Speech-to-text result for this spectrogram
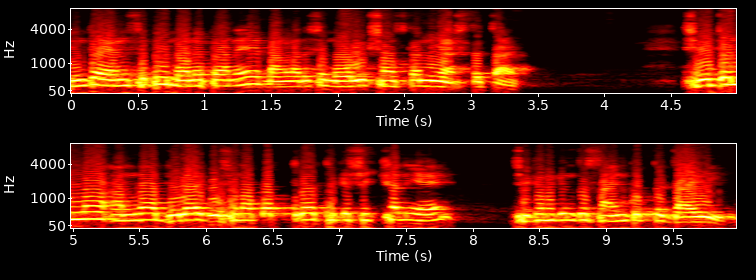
কিন্তু এনসিপি মনে প্রাণে বাংলাদেশে মৌলিক সংস্কার নিয়ে আসতে চায়। সেই জন্য আমরা জুলাই ঘোষণাপত্র থেকে শিক্ষা নিয়ে সেখানে কিন্তু সাইন করতে যাইনি।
